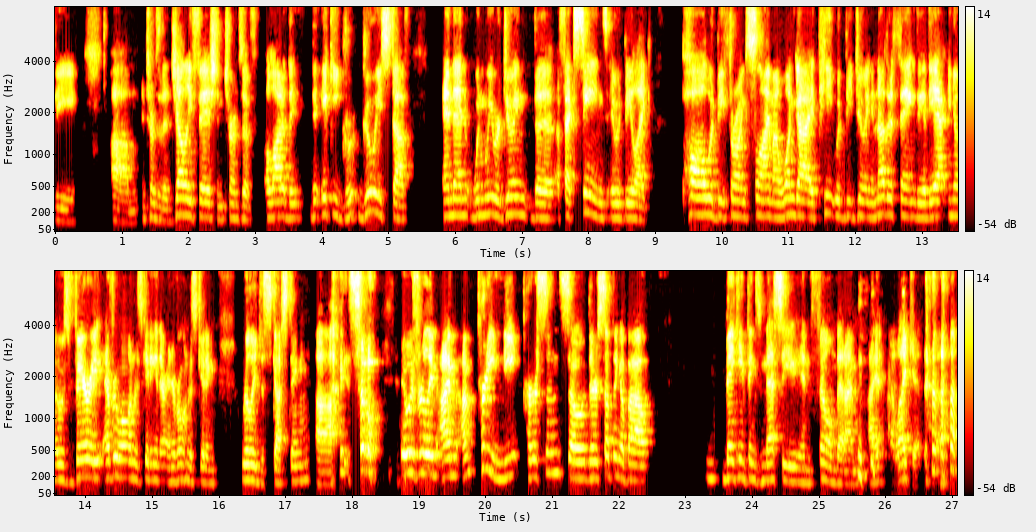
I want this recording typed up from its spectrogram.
the um, in terms of the jellyfish, in terms of a lot of the the icky gooey stuff. And then when we were doing the effect scenes, it would be like Paul would be throwing slime on one guy, Pete would be doing another thing. The the you know it was very everyone was getting in there, and everyone was getting really disgusting. Uh, so it was really I'm I'm a pretty neat person, so there's something about making things messy in film that I'm I, I like it.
